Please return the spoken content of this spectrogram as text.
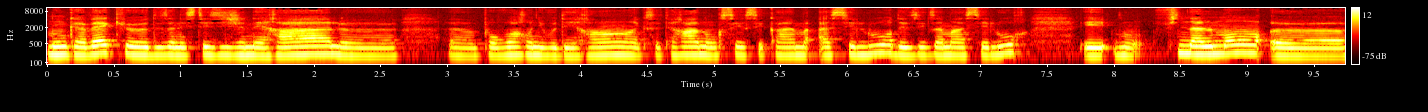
Donc avec des anesthésies générales, euh, pour voir au niveau des reins, etc. Donc c'est quand même assez lourd, des examens assez lourds. Et bon, finalement, euh,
